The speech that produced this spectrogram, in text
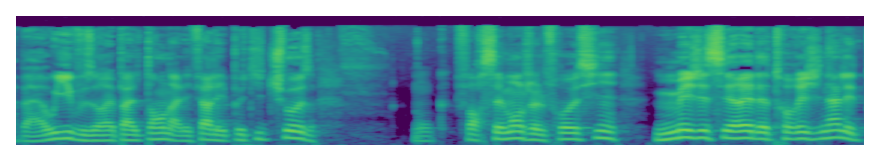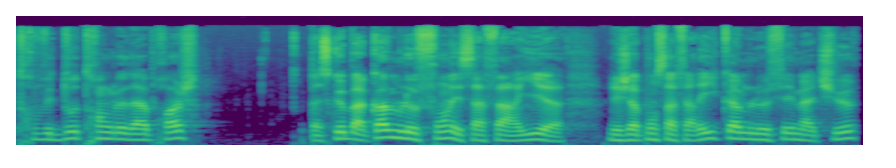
ah bah oui, vous n'aurez pas le temps d'aller faire les petites choses. Donc forcément, je le ferai aussi. Mais j'essaierai d'être original et de trouver d'autres angles d'approche. Parce que bah, comme le font les safaris, euh, les Japon Safari, comme le fait Mathieu,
